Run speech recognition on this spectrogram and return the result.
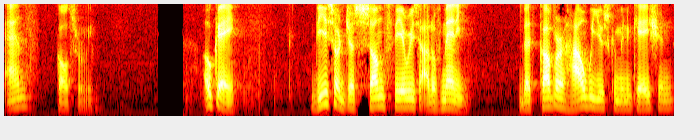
and culturally. Okay, these are just some theories out of many that cover how we use communication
